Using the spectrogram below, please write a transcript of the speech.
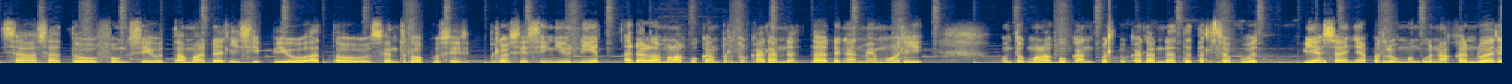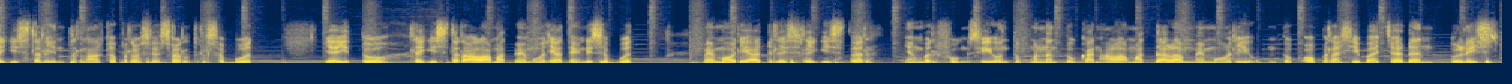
salah satu fungsi utama dari CPU atau Central Processing Unit adalah melakukan pertukaran data dengan memori. Untuk melakukan pertukaran data tersebut, biasanya perlu menggunakan dua register internal ke prosesor tersebut, yaitu register alamat memori atau yang disebut memory address register yang berfungsi untuk menentukan alamat dalam memori untuk operasi baca dan tulis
